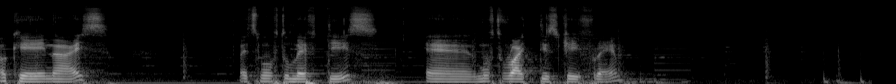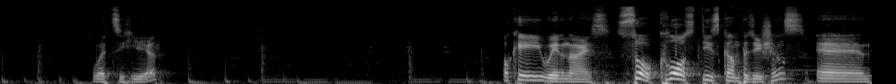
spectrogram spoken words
Okay nice. Let's move to left this and move to right this keyframe let's see here. Okay very nice. So close these compositions and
